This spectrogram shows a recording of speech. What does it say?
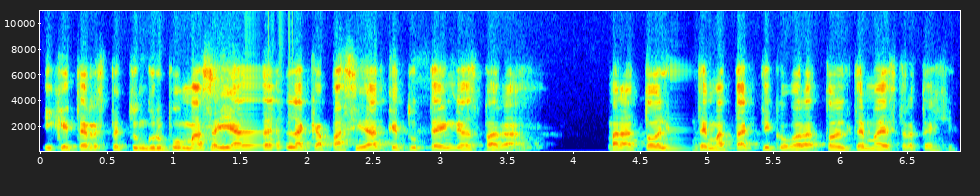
y que te respete un grupo, más allá de la capacidad que tú tengas para, para todo el tema táctico, para todo el tema de estrategia.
